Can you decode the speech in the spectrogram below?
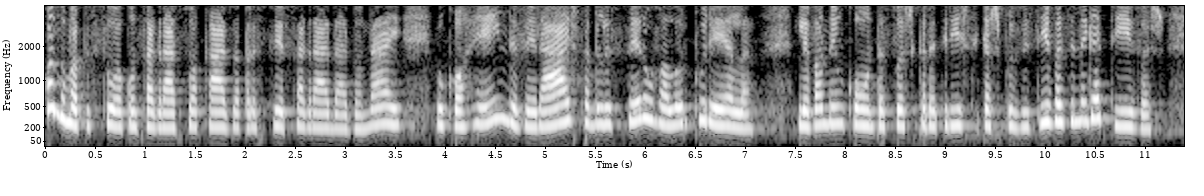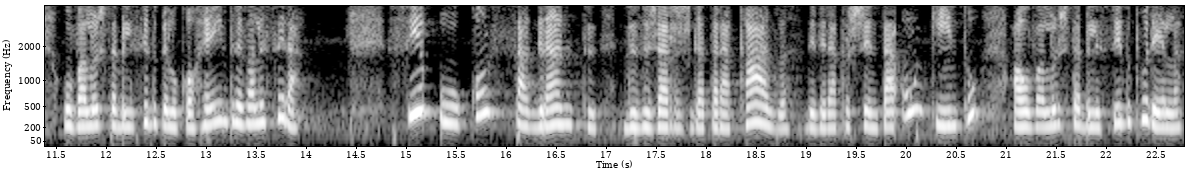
Quando uma pessoa consagrar sua casa para ser sagrada a Adonai, o Kohen deverá estabelecer o valor por ela, levando em conta suas características positivas e negativas. O valor estabelecido pelo Kohen prevalecerá. Se o consagrante desejar resgatar a casa, deverá acrescentar um quinto ao valor estabelecido por ela,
